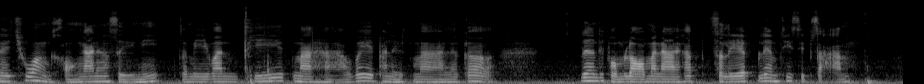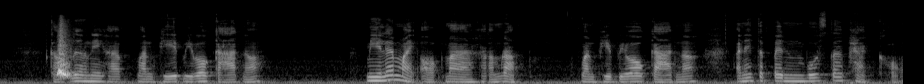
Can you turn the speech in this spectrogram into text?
ในช่วงของงานหนังสือนี้จะมีวันพีชมหาเวทผนึกมาแล้วก็เรื่องที่ผมรอมานานครับสเลฟเล่มที่ 13 กับเรื่องนี้ครับวันพีชวิวการ์ดเนาะมีเล่มใหม่ออกมาครับสำหรับวันพีชวิวการ์ดเนาะอันนี้จะเป็นบูสเตอร์แพ็คของ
